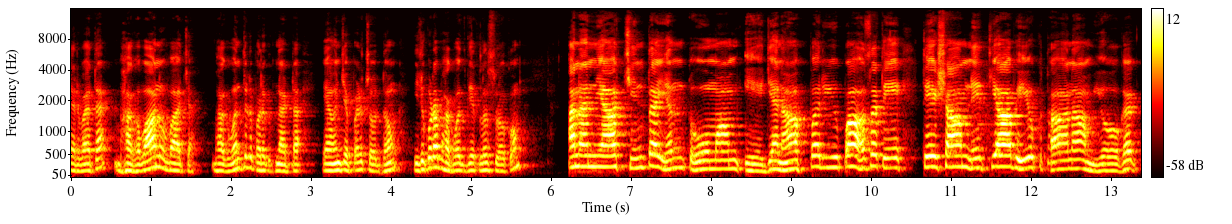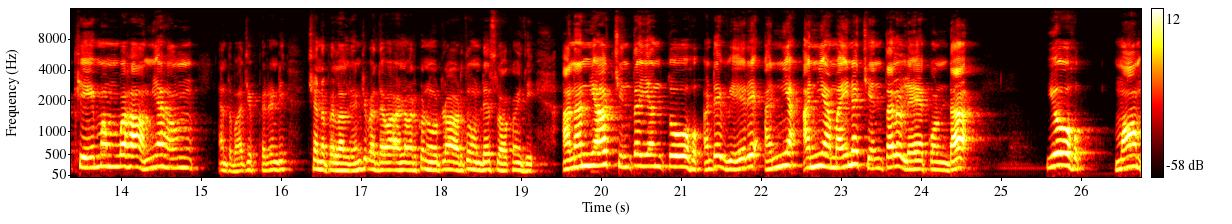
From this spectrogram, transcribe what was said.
తర్వాత భగవాను వాచ భగవంతుడు పలుకుతున్నట్ట. ఏమని చెప్పాడు చూద్దాం. ఇది కూడా భగవద్గీతలో శ్లోకం. అనన్యా చింతయంతో మాం ఏ జనా పర్యుపాసతే తేషాం నిత్యాభియుక్తానాం యోగక్షేమం వహామ్యహం. ఎంత బాగా చెప్పారండి. చిన్నపిల్లల నుంచి పెద్దవాళ్ళ వరకు నోట్లో ఆడుతూ ఉండే శ్లోకం ఇది. అనన్యా చింతయంతో అంటే వేరే అన్య అన్యమైన చింతలు లేకుండా యోహ్ మామ్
